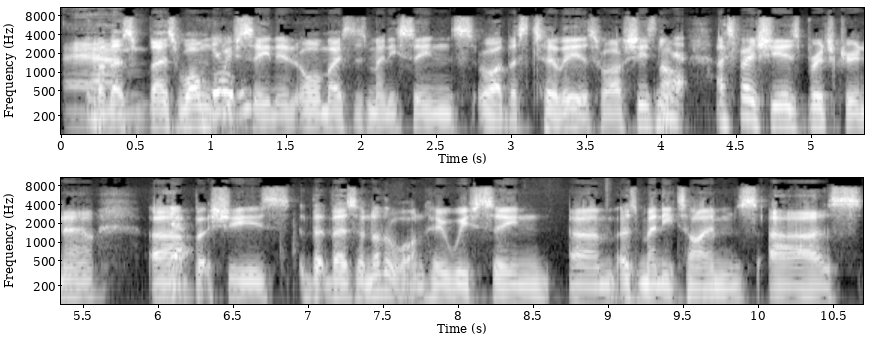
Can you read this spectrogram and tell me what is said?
And But there's there's one we've seen in almost as many scenes. Well, there's Tilly as well. She's not. Yeah. I suppose she is bridge crew now, uh, Yeah. but she's. There's another one who we've seen um, as many times as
